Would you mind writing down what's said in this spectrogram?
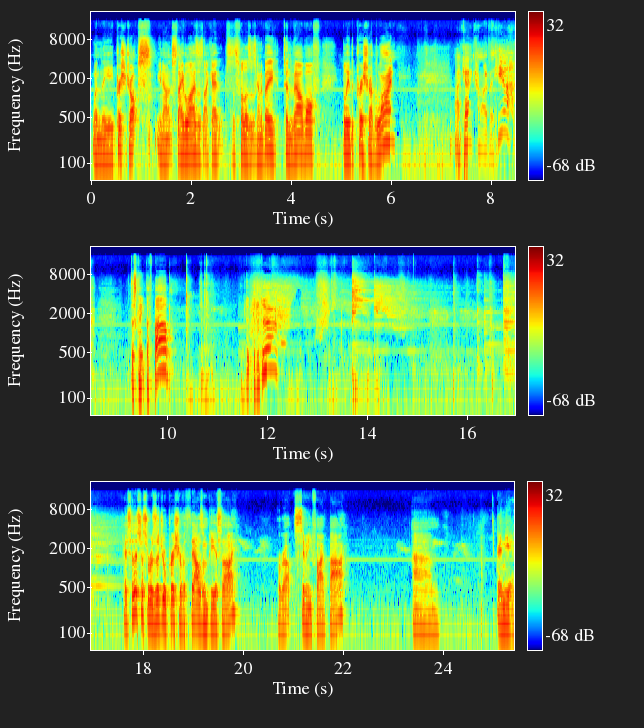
When the pressure drops, you know, it stabilizes. Okay, it's as full as it's going to be. Turn the valve off. Bleed the pressure out of the line. Okay, come over here. Disconnect the barb. Da -da -da Okay, so that's just a residual pressure of 1000 psi, or about 75 bar. Um, and yeah,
